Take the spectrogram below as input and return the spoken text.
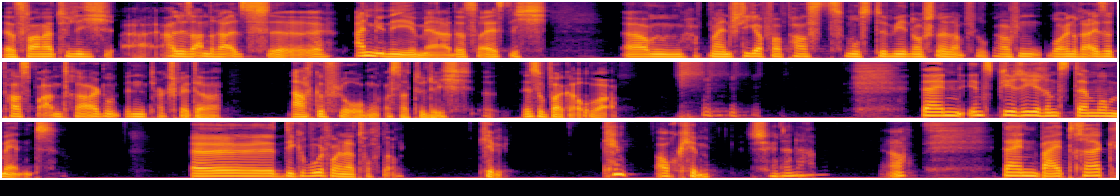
das war natürlich alles andere als äh, angenehm, ja. Das heißt, ich ähm, habe meinen Flieger verpasst, musste mir noch schnell am Flughafen neuen Reisepass beantragen und bin einen Tag später nachgeflogen, was natürlich äh, super GAU war. Dein inspirierendster Moment? Äh, die Geburt meiner Tochter. Kim. Kim. Auch Kim. Schöner Name. Ja. Dein Beitrag,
